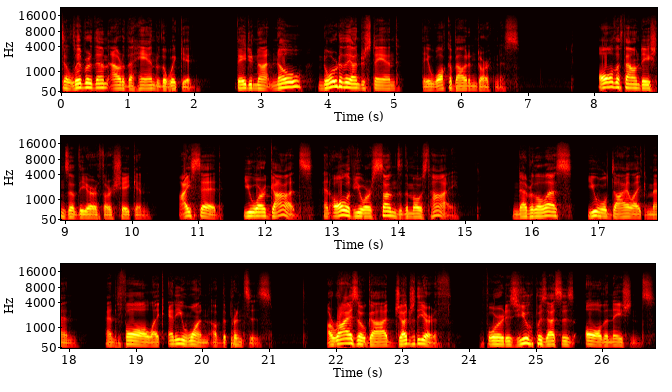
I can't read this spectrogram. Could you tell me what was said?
Deliver them out of the hand of the wicked. They do not know, nor do they understand they walk about in darkness. All the foundations of the earth are shaken. I said, You are gods, and all of you are sons of the Most High. Nevertheless, you will die like men, and fall like any one of the princes. Arise, O God, judge the earth, for it is you who possesses all the nations.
